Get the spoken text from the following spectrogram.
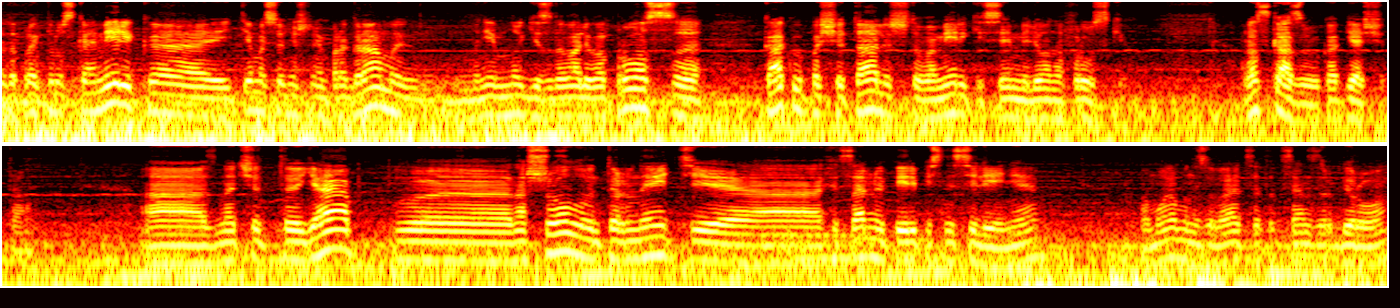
это проект «Русская Америка» и тема сегодняшней программы, мне многие задавали вопрос, как вы посчитали, что в Америке 7 миллионов русских? Рассказываю, как я считал. А, значит, я э, нашел в интернете э, официальную перепись населения, по-моему, называется это цензор бюро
